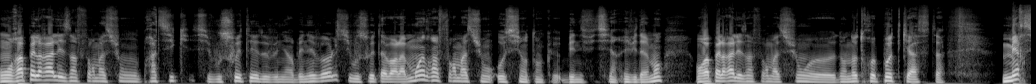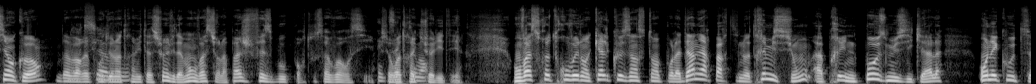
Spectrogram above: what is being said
On rappellera les informations pratiques si vous souhaitez devenir bénévole, si vous souhaitez avoir la moindre information aussi en tant que bénéficiaire, évidemment. On rappellera les informations euh, dans notre podcast. Merci encore d'avoir répondu à, notre invitation. Évidemment, on va sur la page Facebook pour tout savoir aussi sur votre actualité. On va se retrouver dans quelques instants pour la dernière partie de notre émission, après une pause musicale. On écoute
